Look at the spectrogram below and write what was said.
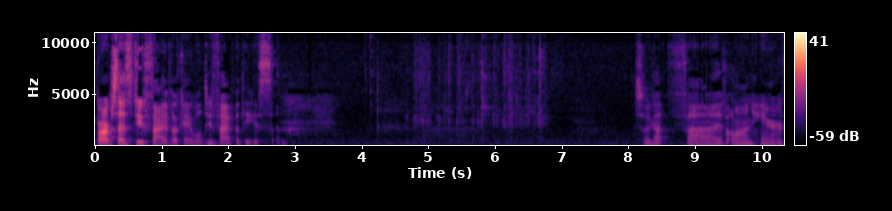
Barb says do five. Okay, we'll do five of these. So I got five on here.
